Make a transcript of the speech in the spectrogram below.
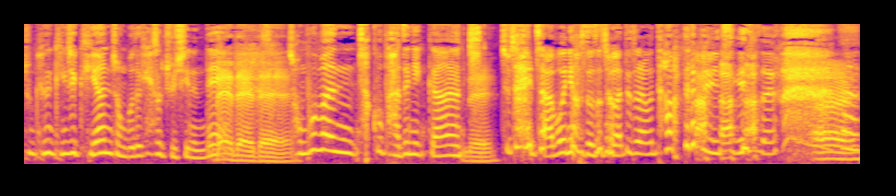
좀 굉장히 귀한 정보들 계속 주시는데 네, 네, 네. 정보만 자꾸 받으니까 투- 네. 투자할 자본이 없어서 저 같은 사람은 답답해 미치겠어요. 아,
